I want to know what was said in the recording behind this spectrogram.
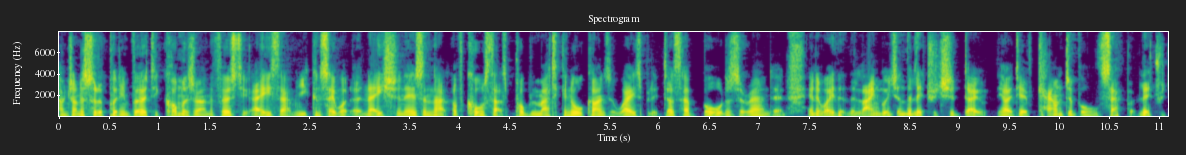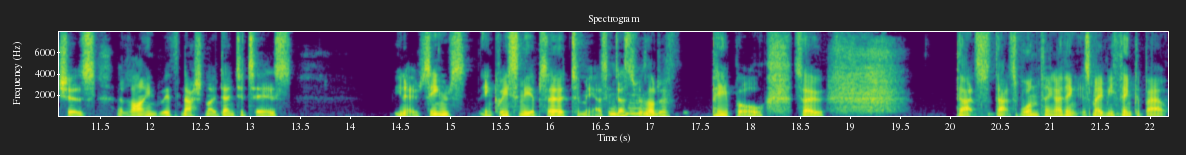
I'm trying to sort of put inverted commas around the first two A's there. I mean, you can say what a nation is, and that, of course, that's problematic in all kinds of ways, but it does have borders around it in a way that the language and the literature don't. The idea of countable, separate literatures aligned with national identities, you know, seems increasingly absurd to me, as it mm-hmm. does with a lot of people. So that's that's one thing I think it's made me think about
